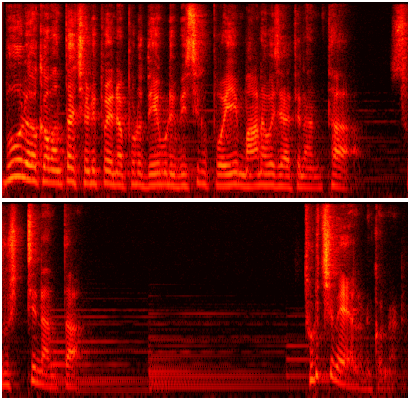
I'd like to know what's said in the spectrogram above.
భూలోకం అంతా చెడిపోయినప్పుడు దేవుడు విసిగిపోయి మానవ జాతిని అంతా సృష్టిని అంతా తుడిచివేయాలనుకున్నాడు.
